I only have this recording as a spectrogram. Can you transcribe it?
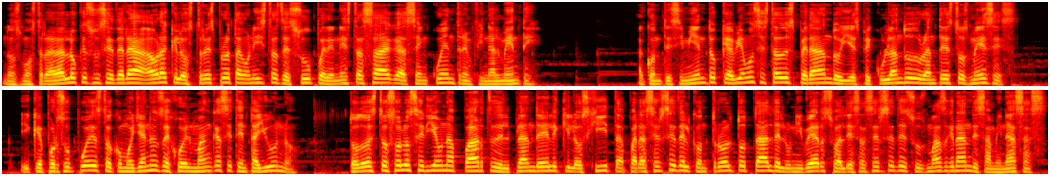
nos mostrará lo que sucederá ahora que los tres protagonistas de Super en esta saga se encuentren finalmente acontecimiento que habíamos estado esperando y especulando durante estos meses, y que por supuesto como ya nos dejó el manga 71, todo esto solo sería una parte del plan de Elec y los Hita para hacerse del control total del universo al deshacerse de sus más grandes amenazas.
